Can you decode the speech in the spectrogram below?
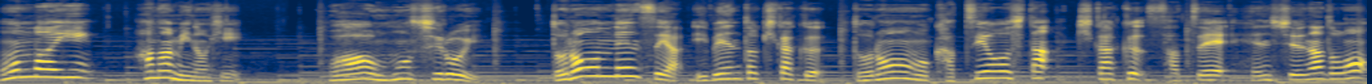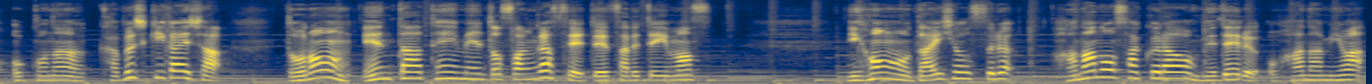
オンライン花見の日。わあ面白い。ドローンレンスやイベント企画ドローンを活用した企画撮影編集などを行う株式会社ドローンエンターテインメントさんが制定されています。日本を代表する花の桜をめでるお花見は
